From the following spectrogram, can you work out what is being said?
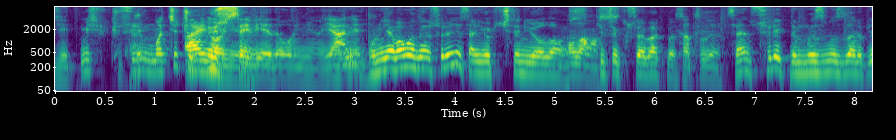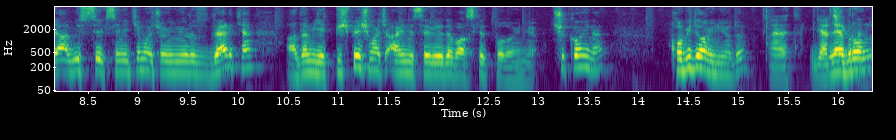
70 küsür maçı çok Aynı üst oynuyor. seviyede oynuyor. Yani Bunu yapamadığın sürece sen Jokic'ten iyi olamazsın. Olamazsın. Kimse kusura bakmasın. katılıyorum. Sen sürekli mızmızlanıp ya biz 82 maç oynuyoruz derken adam 75 maç aynı seviyede basketbol oynuyor. Çık oyna. Kobe de oynuyordu. Evet. Gerçekten. LeBron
